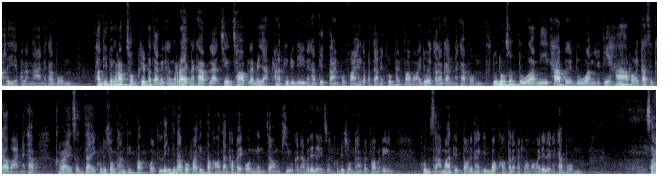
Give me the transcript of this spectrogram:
เคลียร์พลังงานนะครับผม ท่านที่เพิ่งรับชมคลิปอาจารย์เป็นครั้งแรกนะครับ และชื่นชอบและไม่อยากพลาดคลิปดีๆนะครับติดตามโปรไฟล์ให้กับอาจารย์ในทุกแพลตฟอร์มเอาไว้ด้วยก็แล้วกันนะครับผมดูดวงส่วนตัวมีค่าเปิดดวงอยู่ที่ 599 บาทนะครับใครสนใจคนที่ชมทาง TikTok กดลิงก์ที่หน้าโปรไฟล์ TikTok ของอาจารย์เข้าไปโอนเงินจองคิวกันเอาไว้ได้เลย ส่วนคนที่ชมทางแพลตฟอร์มอื่น คุณสามารถติดต่อได้ทางอินบ็อกซ์ของแต่ละแพลตฟอร์มเอาไว้ได้เลยนะครับผม สา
